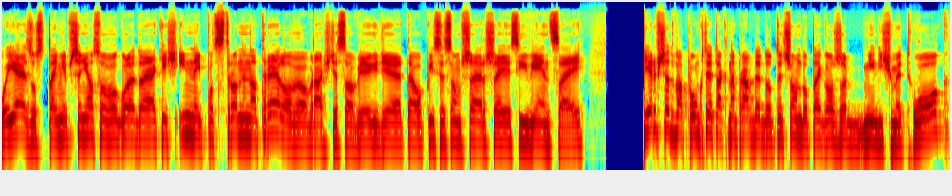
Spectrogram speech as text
O Jezus, tutaj mnie przeniosło w ogóle do jakiejś innej podstrony na Trello, wyobraźcie sobie, gdzie te opisy są szersze, jest ich więcej. Pierwsze dwa punkty tak naprawdę dotyczą do tego, że mieliśmy tłok,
